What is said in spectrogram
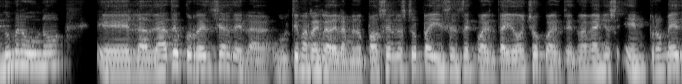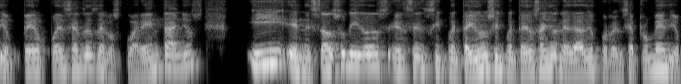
número uno, eh, la edad de ocurrencia de la última regla de la menopausia en nuestro país es de 48 o 49 años en promedio, pero puede ser desde los 40 años y en Estados Unidos es 51 o 52 años la edad de ocurrencia promedio.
